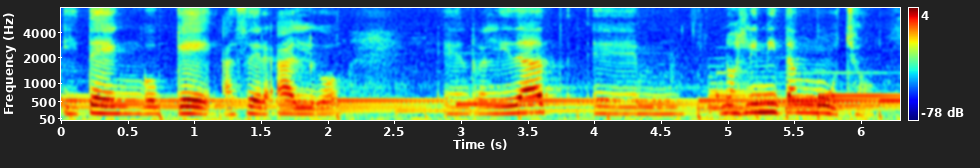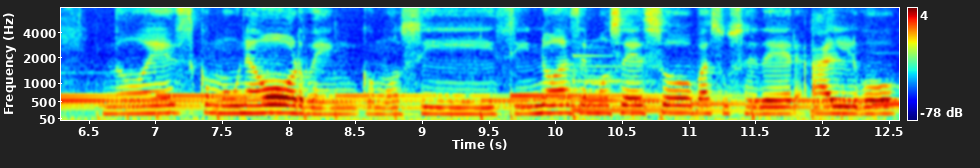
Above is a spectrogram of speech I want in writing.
y tengo que hacer algo en realidad em, nos limitan mucho es como una orden, como si, si no hacemos eso va a suceder algo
